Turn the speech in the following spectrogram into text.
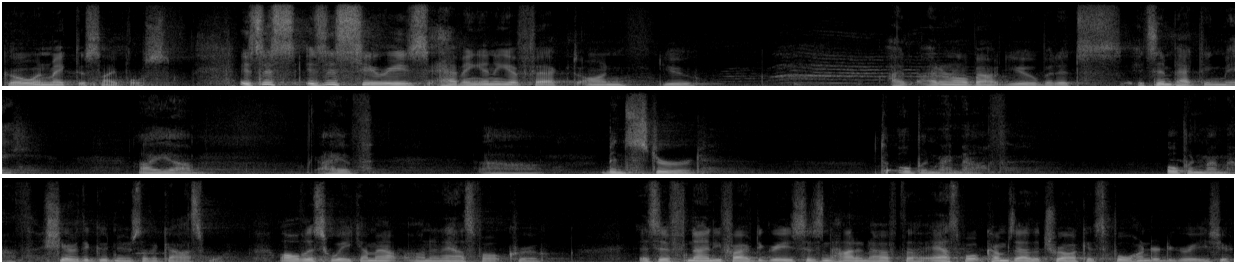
Go and make disciples. Is this, is this series having any effect on you? I, I don't know about you, but it's, it's impacting me. I, um, I have uh, been stirred to open my mouth. Open my mouth. Share the good news of the gospel. All this week, I'm out on an asphalt crew. As if 95 degrees isn't hot enough, the asphalt comes out of the truck, it's 400 degrees. You're,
